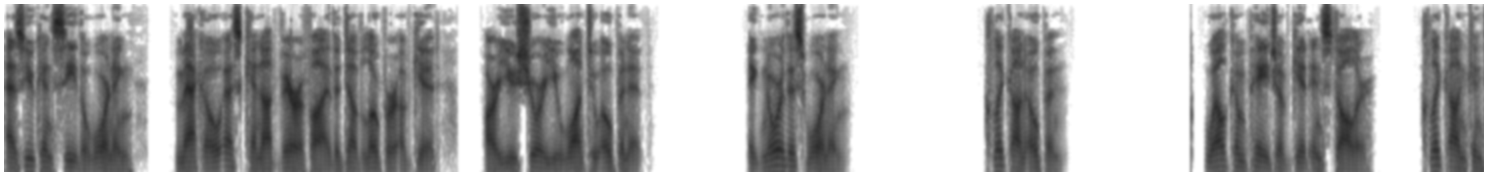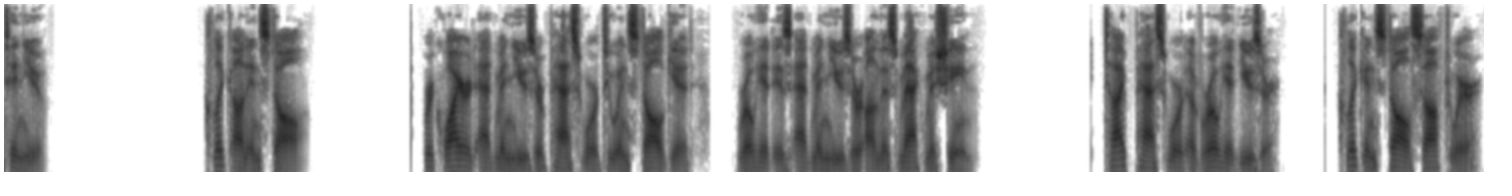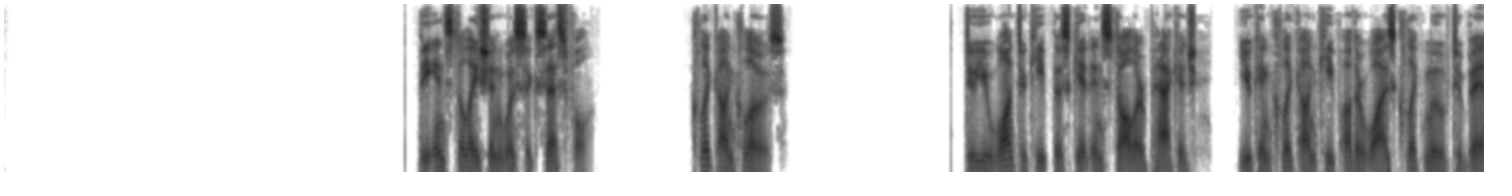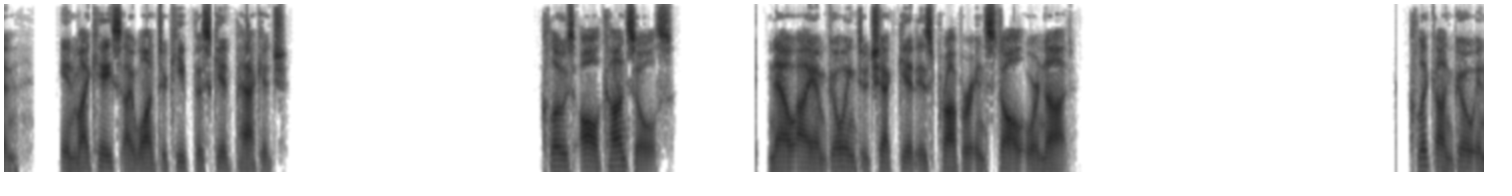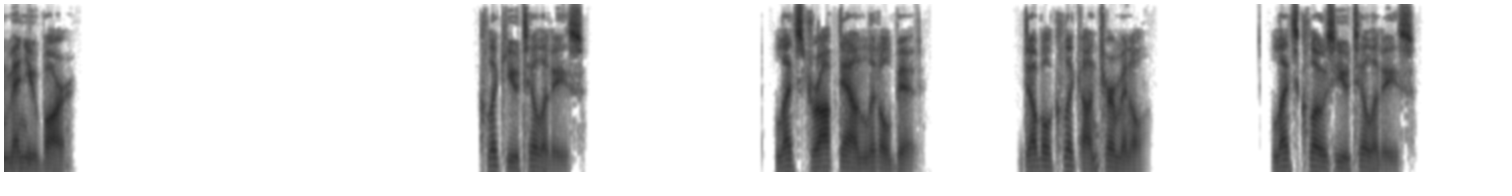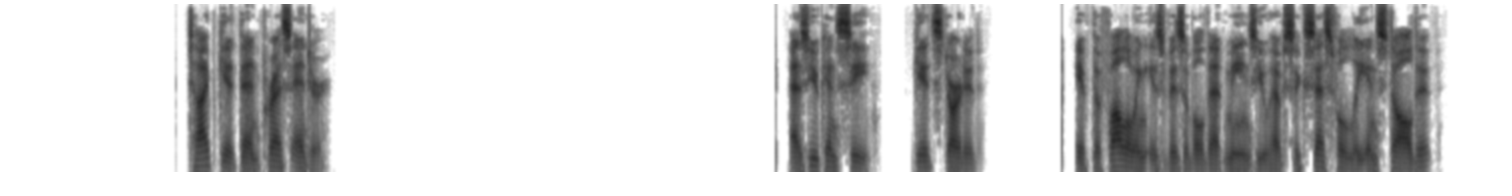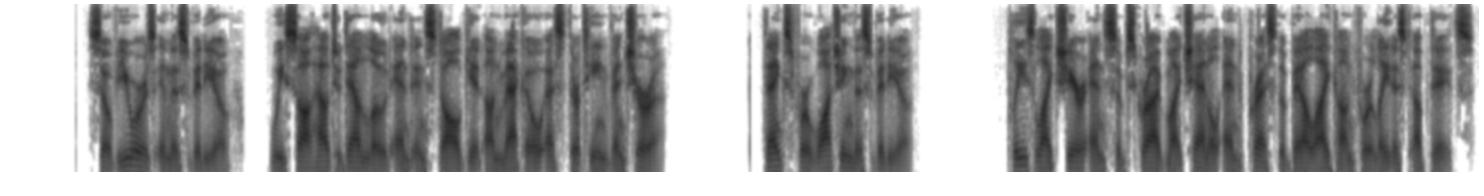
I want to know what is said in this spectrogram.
As you can see the warning, Mac OS cannot verify the developer of Git, are you sure you want to open it? Ignore this warning. Click on Open. Welcome page of Git installer. Click on Continue. Click on Install. Required admin user password to install Git, Rohit is admin user on this Mac machine. Type password of Rohit user. Click Install software. The installation was successful. Click on Close. Do you want to keep this Git installer package, you can click on keep otherwise click move to bin, in my case I want to keep this git package. Close all consoles. Now I am going to check git is proper install or not. Click on go in menu bar. Click utilities. Let's drop down little bit. Double click on terminal. Let's close utilities. Type git then press enter. As you can see, git started. If the following is visible that means you have successfully installed it. So viewers in this video, we saw how to download and install Git on Mac OS 13 Ventura. Thanks for watching this video. Please like share and subscribe my channel and press the bell icon for latest updates.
